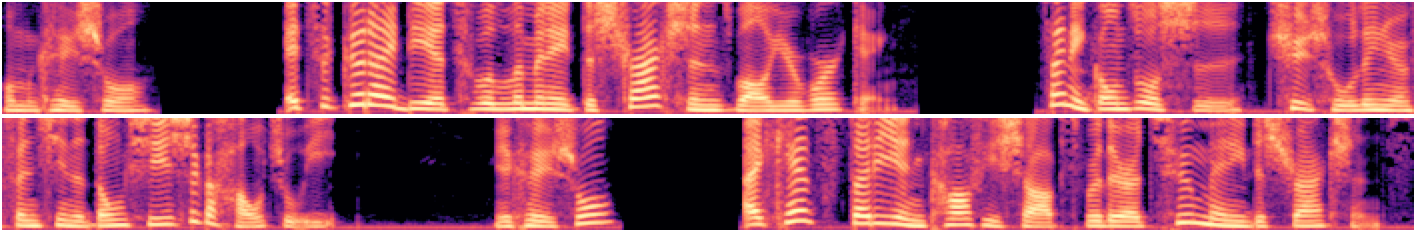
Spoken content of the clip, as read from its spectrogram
我们可以说 ，It's a good idea to eliminate distractions while you're working。在你工作时，去除令人分心的东西是个好主意。也可以说，I can't study in coffee shops where there are too many distractions。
